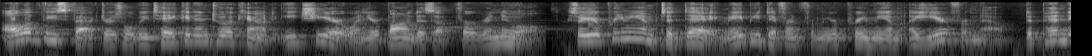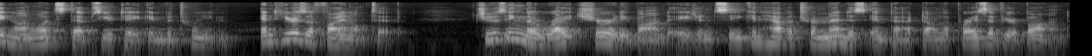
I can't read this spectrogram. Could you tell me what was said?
All of these factors will be taken into account each year when your bond is up for renewal. So your premium today may be different from your premium a year from now, depending on what steps you take in between. And here's a final tip. Choosing the right surety bond agency can have a tremendous impact on the price of your bond,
